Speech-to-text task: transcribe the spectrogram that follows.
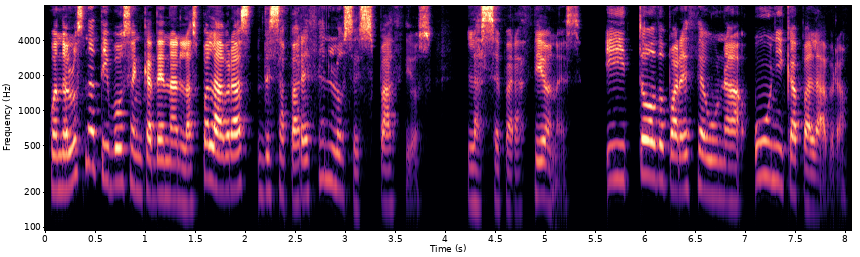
Cuando los nativos encadenan las palabras, desaparecen los espacios, las separaciones, y todo parece una única palabra.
